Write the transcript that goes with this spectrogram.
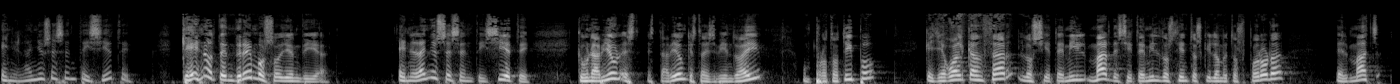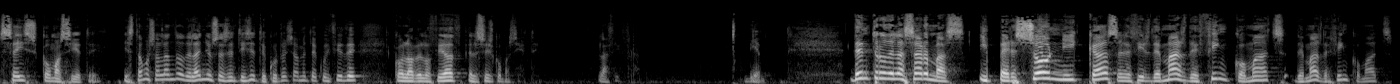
En el año 67. ¿Qué no tendremos hoy en día? En el año 67, que un avión, este avión que estáis viendo ahí, un prototipo, que llegó a alcanzar los 7.000, más de 7.200 kilómetros por hora, el Mach 6,7. Y estamos hablando del año 67, curiosamente coincide con la velocidad el 6,7, la cifra. Bien. Dentro de las armas hipersónicas, es decir, de más de 5 Mach, de más de 5 Mach,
